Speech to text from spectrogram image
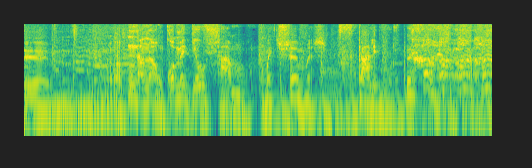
eh, Não, não, como é que eu chamo? como é que tu chamas? Excalibur.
